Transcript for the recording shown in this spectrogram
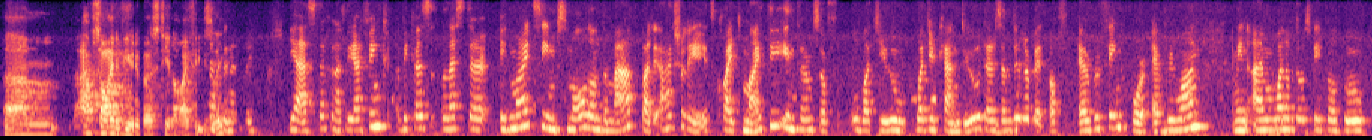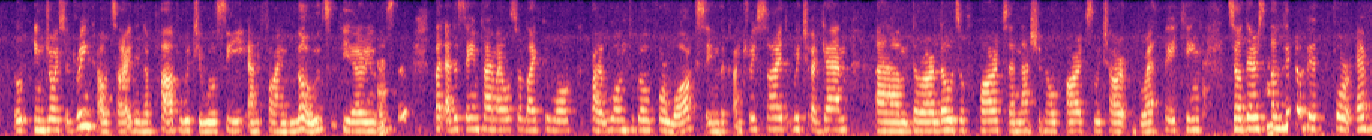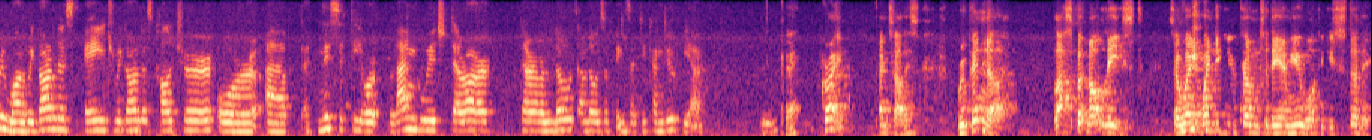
um, outside of university life easily. Definitely. Yes, definitely. I think because Leicester, it might seem small on the map, but actually it's quite mighty in terms of what you what you can do. There's a little bit of everything for everyone. I mean, I'm one of those people who enjoys a drink outside in a pub, which you will see and find loads here in mm-hmm. But at the same time, I also like to walk. I want to go for walks in the countryside, which again um, there are loads of parks and national parks which are breathtaking. So there's a little bit for everyone, regardless age, regardless culture or uh, ethnicity or language. There are there are loads and loads of things that you can do here. Okay, great. Thanks, Alice. Rupinder, last but not least. So when, when did you come to DMU? What did you study?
